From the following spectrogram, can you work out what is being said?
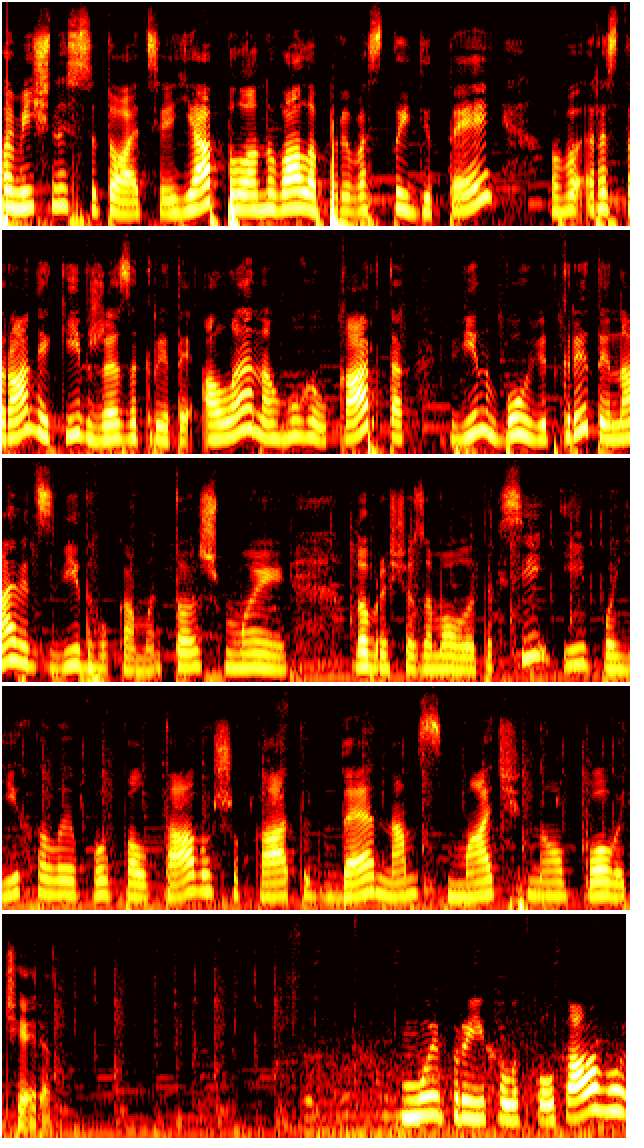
Комічність ситуації. Я планувала привезти дітей в ресторан, який вже закритий, але на Google картах він був відкритий навіть з відгуками. Тож ми добре, що замовили таксі і поїхали в Полтаву шукати, де нам смачно повечеряти. Ми приїхали в Полтаву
